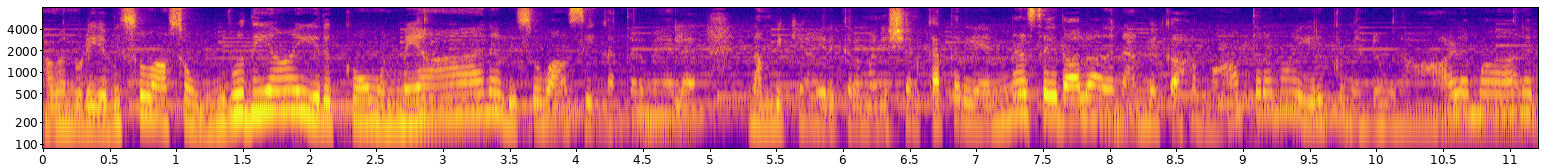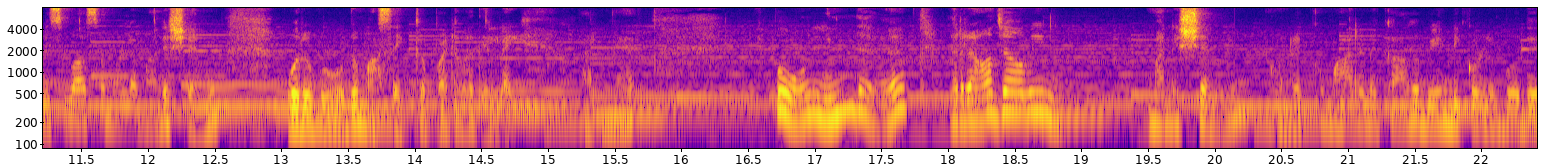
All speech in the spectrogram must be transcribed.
அவனுடைய விசுவாசம் உறுதியாக இருக்கும். உண்மையான விசுவாசி கத்தர் மேலே நம்பிக்கையாக இருக்கிற மனுஷன். கத்தர் என்ன செய்தாலும் அது நன்மைக்காக மாத்திரம்தான் இருக்கும் என்று ஒரு ஆழமான விசுவாசம் உள்ள மனுஷன் ஒருபோதும் அசைக்கப்படுவதில்லை. பாருங்க. இப்போ இந்த ராஜாவின் மனுஷன் என்ற குமாரனுக்காக வேண்டிக் கொள்ளும்போது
